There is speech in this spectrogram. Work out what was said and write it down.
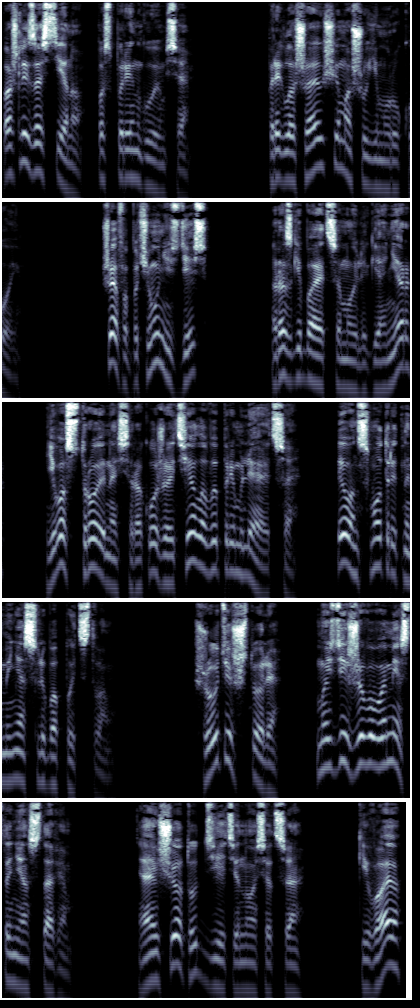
пошли за стену, поспорингуемся». Приглашающе машу ему рукой. «Шеф, а почему не здесь?» Разгибается мой легионер, его стройное серокожее тело выпрямляется, и он смотрит на меня с любопытством. «Шутишь, что ли? Мы здесь живого места не оставим. А еще тут дети носятся». Киваю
